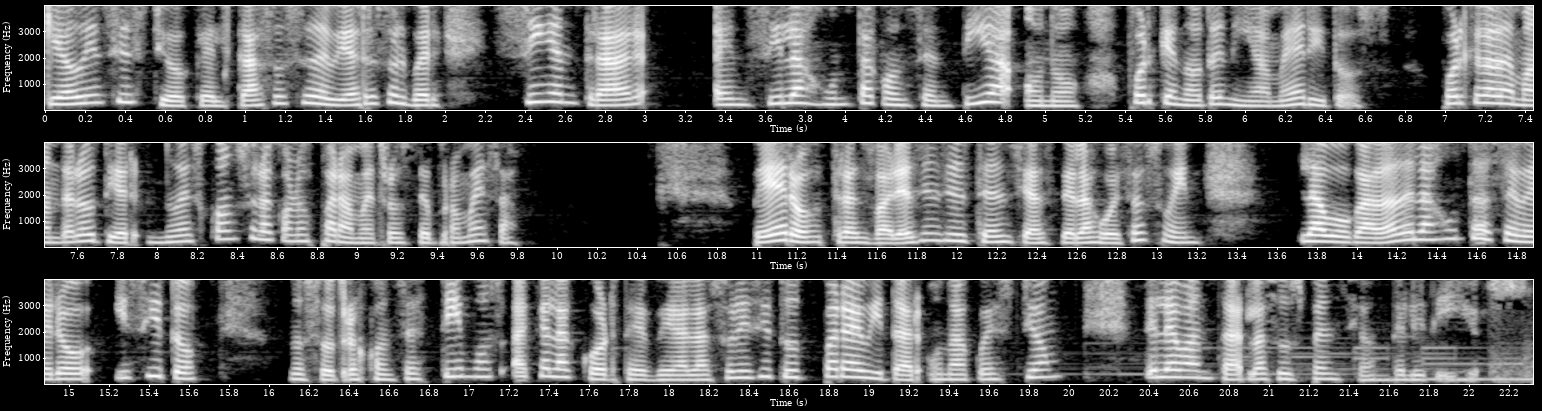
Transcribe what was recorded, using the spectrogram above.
Gale insistió que el caso se debía resolver sin entrar en si la Junta consentía o no, porque no tenía méritos, porque la demanda de Lotier no es consula con los parámetros de promesa. Pero, tras varias insistencias de la jueza Swain, la abogada de la Junta aseveró, y cito, nosotros consentimos a que la Corte vea la solicitud para evitar una cuestión de levantar la suspensión de litigios.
